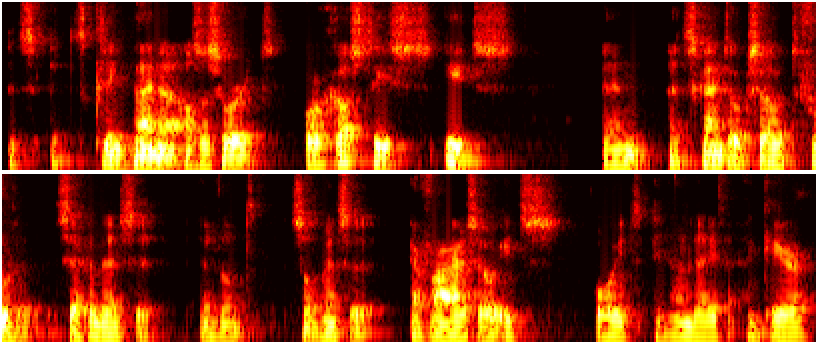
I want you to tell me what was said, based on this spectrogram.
Het, het klinkt bijna als een soort orgastisch iets. En het schijnt ook zo te voelen, zeggen mensen. Want sommige mensen ervaren zoiets ooit in hun leven een keer.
